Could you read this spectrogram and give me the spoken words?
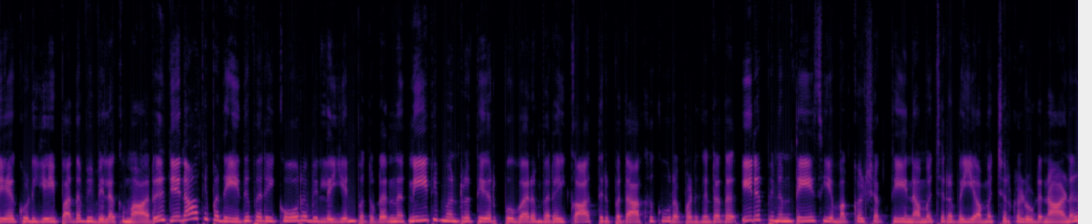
ஜெயக்கொடியை பதவி விலகுமாறு ஜனாதிபதி இதுவரை கோரவில்லை என்பதுடன் நீதிமன்ற தீர்ப்பு வரும் வரை காத்திருப்பதாக கூறப்படுகின்றது. இருப்பினும் தேசிய மக்கள் சக்தியின் அமைச்சரவை அமைச்சர்களுடனான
